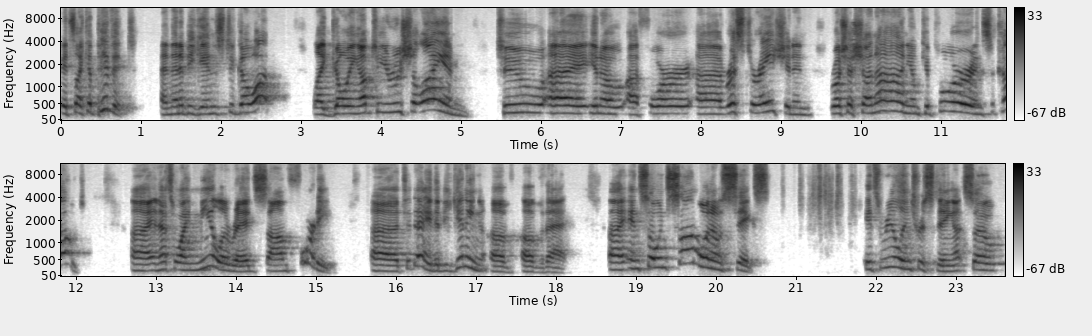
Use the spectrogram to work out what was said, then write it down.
it's like a pivot and then it begins to go up. Like going up to Yerushalayim to uh, you know uh, for uh, restoration and Rosh Hashanah and Yom Kippur and Sukkot, uh, and that's why Mila read Psalm 40 uh, today, the beginning of of that. Uh, and so in Psalm 106, it's real interesting. So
